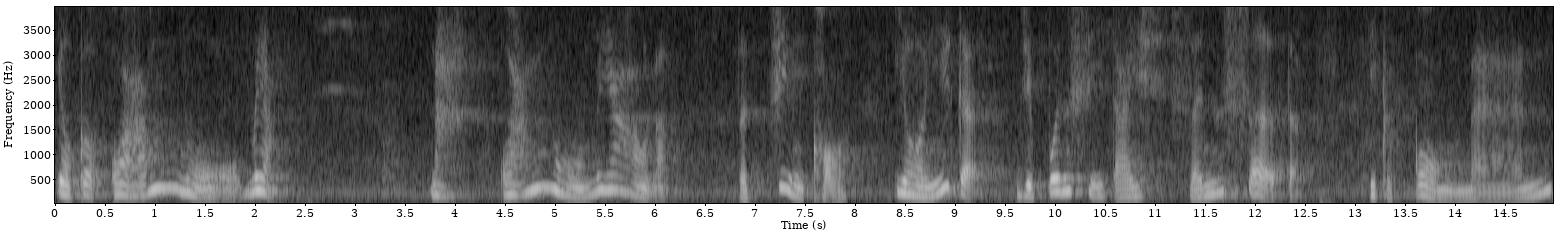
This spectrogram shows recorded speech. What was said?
有个王母庙。那王母庙呢，的进口有一个日本时代神社的一个拱门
